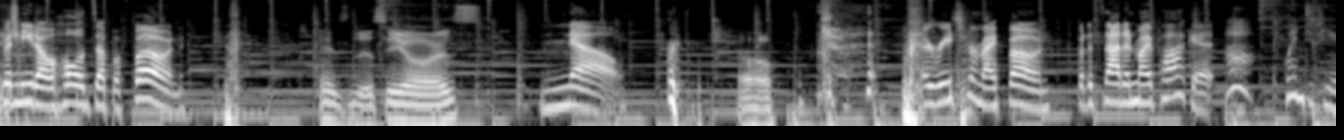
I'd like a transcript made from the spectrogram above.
Benito holds up a phone. Is this yours? No. Oh. I reach for my phone, but it's not in my pocket. when did you?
